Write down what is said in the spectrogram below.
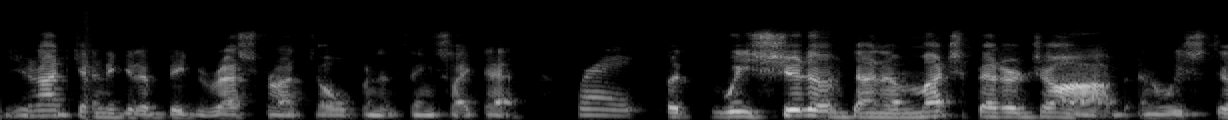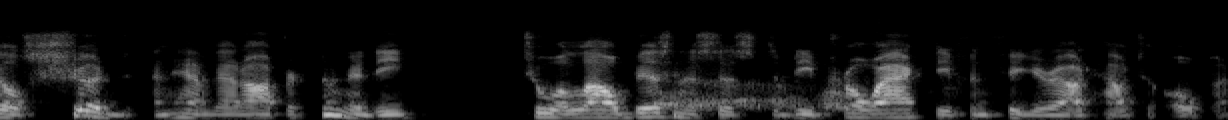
You're not going to get a big restaurant to open and things like that. Right. But we should have done a much better job, and we still should and have that opportunity to allow businesses to be proactive and figure out how to open.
